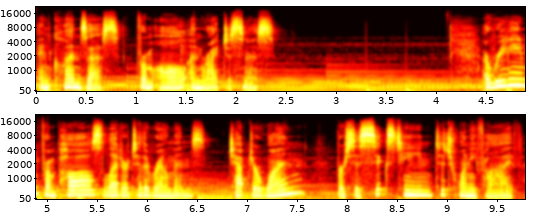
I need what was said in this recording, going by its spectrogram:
and cleanse us from all unrighteousness. A reading from Paul's letter to the Romans, chapter 1, verses 16 to 25.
